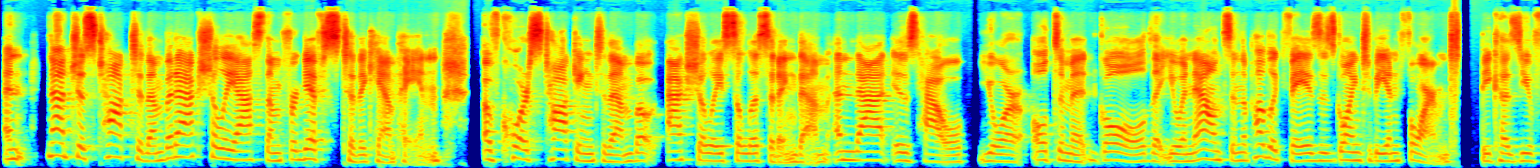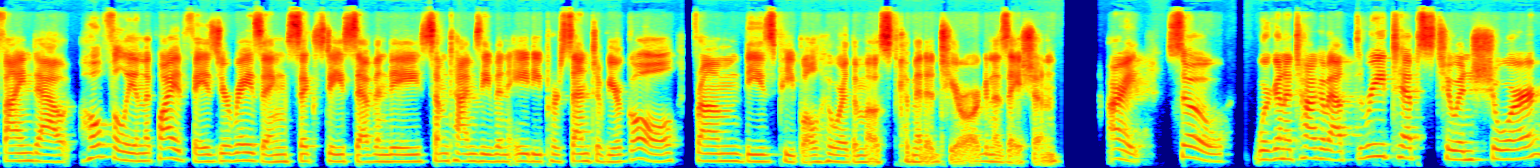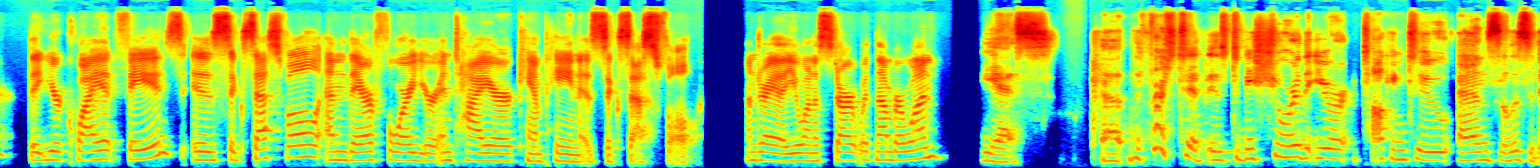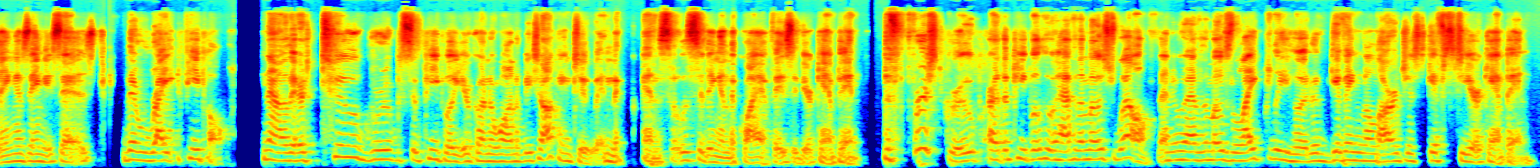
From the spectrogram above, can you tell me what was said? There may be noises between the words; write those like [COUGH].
and not just talk to them, but actually ask them for gifts to the campaign. Of course, talking to them, but actually soliciting them. And that is how your ultimate goal that you announce in the public phase is going to be informed because you find out, hopefully, in the quiet phase, you're raising 60, 70, sometimes even 80% of your goal from these people who are the most committed to your organization. All right. So, we're going to talk about three tips to ensure that your quiet phase is successful and therefore your entire campaign is successful. Andrea, you want to start with number one? Yes. Uh, the first tip is to be sure that you're talking to and soliciting, as Amy says, the right people. Now, there are two groups of people you're going to want to be talking to in the, and soliciting in the quiet phase of your campaign. The first group are the people who have the most wealth and who have the most likelihood of giving the largest gifts to your campaign.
